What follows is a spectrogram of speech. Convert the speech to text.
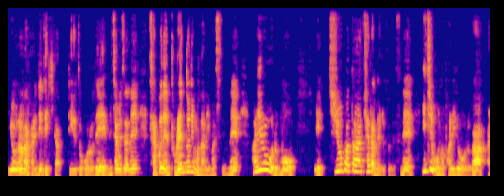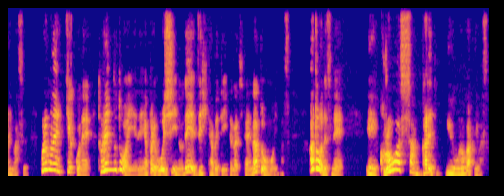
世の中に出てきたっていうところで、めちゃめちゃね、昨年トレンドにもなりましたよね。パリロールも、え塩バターキャラメルとですね、いちごのパリロールがあります。これもね、結構ね、トレンドとはいえね、やっぱり美味しいので、ぜひ食べていただきたいなと思います。あとはですね、えー、クロワッサンガレというものがあります。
